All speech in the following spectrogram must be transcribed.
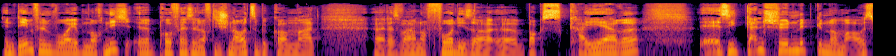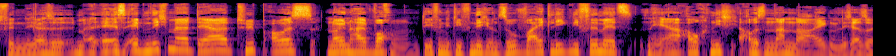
in dem Film, wo er eben noch nicht äh, professionell auf die Schnauze bekommen hat, äh, das war ja noch vor dieser äh, Boxkarriere, er sieht ganz schön mitgenommen aus, finde ich. Also er ist eben nicht mehr der Typ aus neuneinhalb Wochen, definitiv nicht. Und so weit liegen die Filme jetzt, naja, auch nicht auseinander eigentlich. Also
